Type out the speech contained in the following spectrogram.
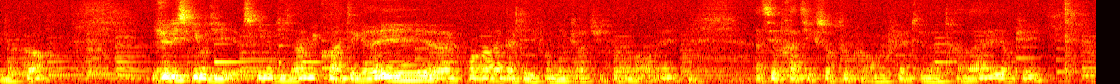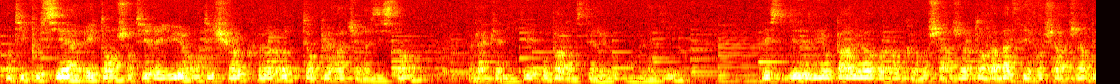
d'accord. Je lis ce qu'ils nous disent, hein. micro intégré, euh, prendre un appel téléphonique gratuitement, assez pratique surtout quand vous faites un travail, ok anti-poussière, étanche, anti-rayure, anti-choc, euh, haute température résistant, la qualité, haut-parleur stéréo, on l'a dit. Les, haut-parleurs donc rechargeables, dans la batterie rechargeable,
